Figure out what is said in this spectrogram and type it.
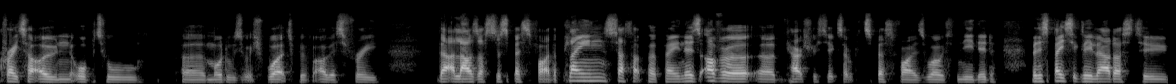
create our own orbital uh, models which worked with OS3 that allows us to specify the plane, setup per plane. There's other uh, characteristics that we could specify as well if needed, but it's basically allowed us to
